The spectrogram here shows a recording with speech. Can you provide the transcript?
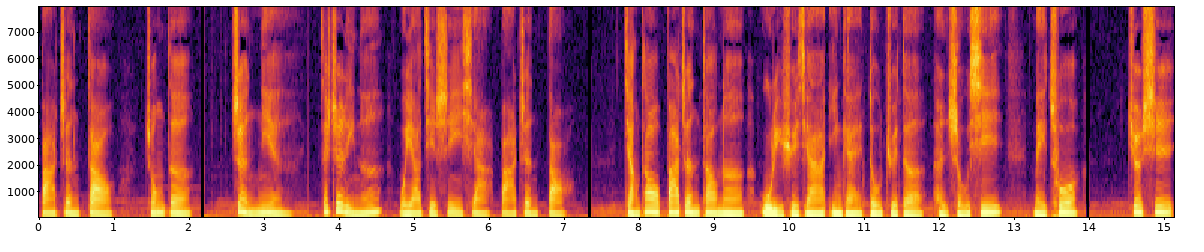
八正道中的正念。在这里呢，我要解释一下八正道。讲到八正道呢，物理学家应该都觉得很熟悉。没错。就是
